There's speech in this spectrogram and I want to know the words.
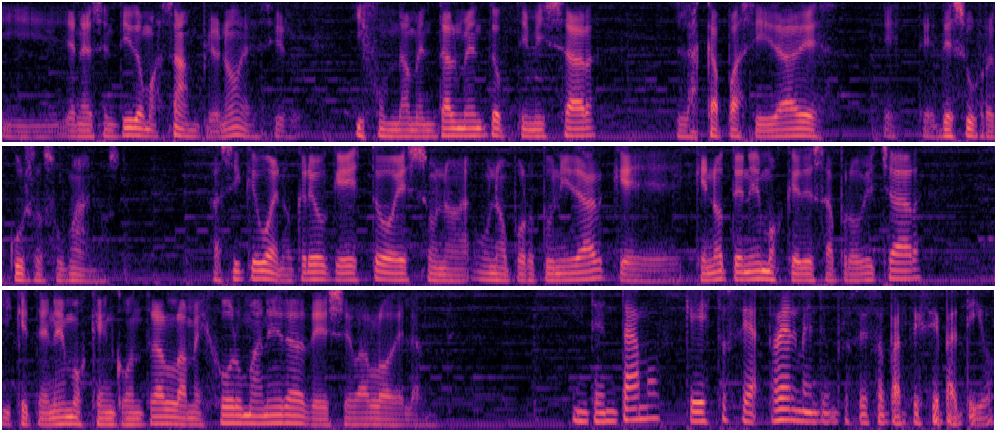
y en el sentido más amplio, ¿no? Es decir, y fundamentalmente optimizar las capacidades este, de sus recursos humanos. Así que bueno, creo que esto es una, una oportunidad que, que, no tenemos que desaprovechar y que tenemos que encontrar la mejor manera de llevarlo adelante. Intentamos que esto sea realmente un proceso participativo,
